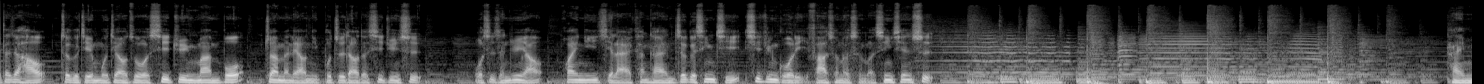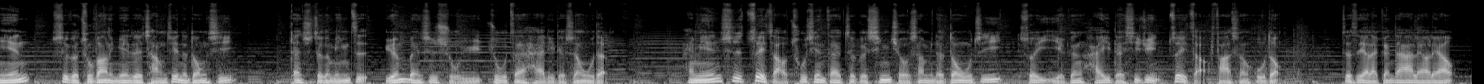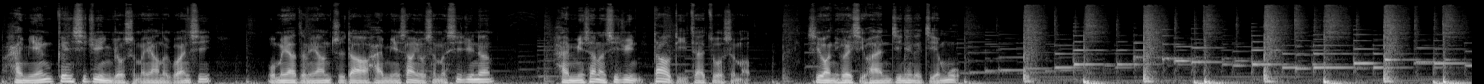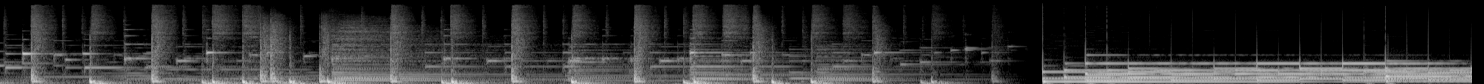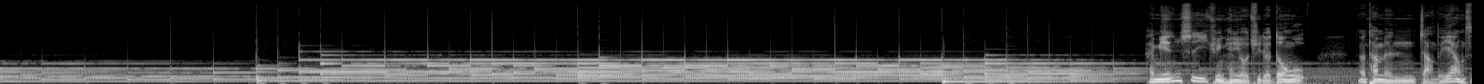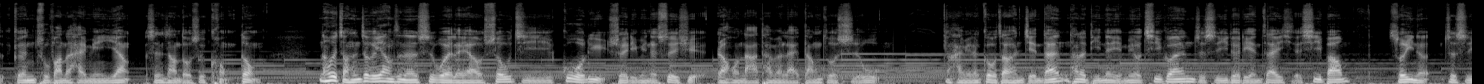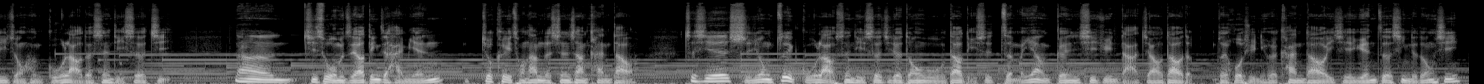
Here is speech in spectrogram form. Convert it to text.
大家好，这个节目叫做《细菌漫播》，专门聊你不知道的细菌事。我是陈君瑶，欢迎你一起来看看这个星期细菌国里发生了什么新鲜事。海绵是个厨房里面最常见的东西，但是这个名字原本是属于住在海里的生物的。海绵是最早出现在这个星球上面的动物之一，所以也跟海里的细菌最早发生互动。这次要来跟大家聊聊海绵跟细菌有什么样的关系？我们要怎么样知道海绵上有什么细菌呢？海绵上的细菌到底在做什么？希望你会喜欢今天的节目。绵是一群很有趣的动物，那它们长的样子跟厨房的海绵一样，身上都是孔洞。那会长成这个样子呢，是为了要收集、过滤水里面的碎屑，然后拿它们来当做食物。那海绵的构造很简单，它的体内也没有器官，只是一堆连在一起的细胞。所以呢，这是一种很古老的身体设计。那其实我们只要盯着海绵，就可以从它们的身上看到。这些使用最古老身体设计的动物到底是怎么样跟细菌打交道的？所以或许你会看到一些原则性的东西。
